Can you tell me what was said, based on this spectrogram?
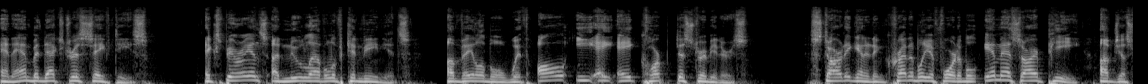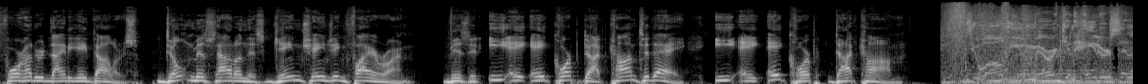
and ambidextrous safeties. Experience a new level of convenience Available with all EAA Corp distributors. Starting at an incredibly affordable MSRP of just $498. Don't miss out on this game changing firearm. Visit EAAcorp.com today. EAAcorp.com. To all the American haters and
